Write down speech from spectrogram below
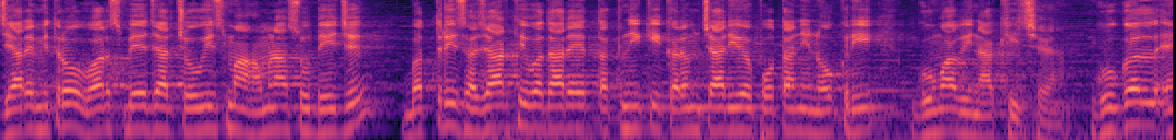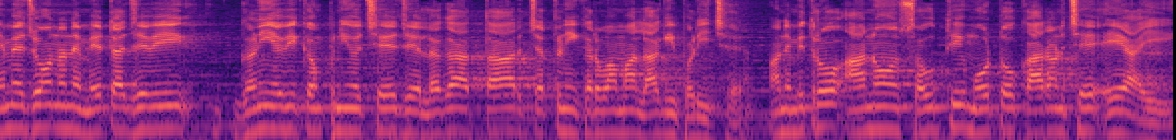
જ્યારે મિત્રો વર્ષ બે હજાર ચોવીસમાં હમણાં સુધી જ બત્રીસ હજારથી વધારે તકનીકી કર્મચારીઓએ પોતાની નોકરી ગુમાવી નાખી છે. ગૂગલ એમેઝોન અને મેટા જેવી ઘણી એવી કંપનીઓ છે જે લગાતાર ચટણી કરવામાં લાગી પડી છે. અને મિત્રો, આનો સૌથી મોટો કારણ છે એઆઈ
